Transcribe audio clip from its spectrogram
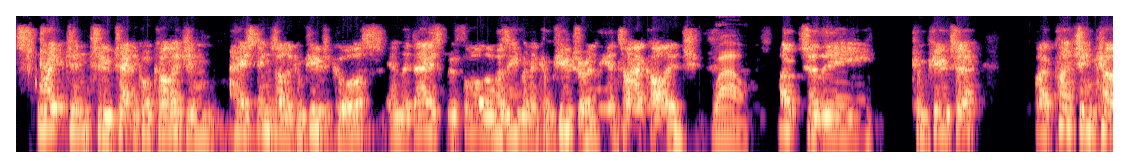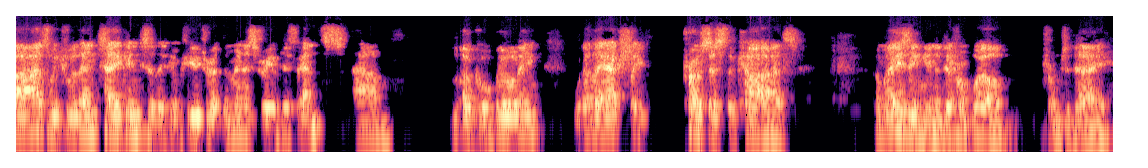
scraped into technical college in Hastings on a computer course in the days before there was even a computer in the entire college. Wow. Spoke to the computer by punching cards, which were then taken to the computer at the Ministry of Defense um, local building, where they actually processed the cards. Amazing in a different world from today.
